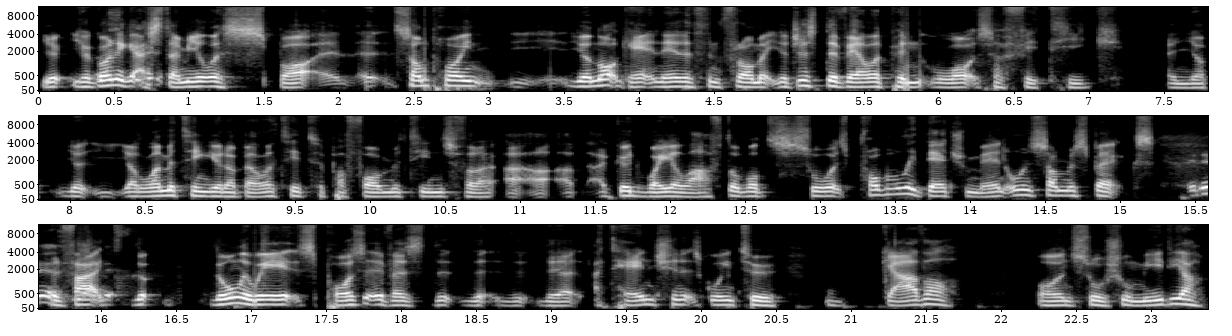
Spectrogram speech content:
You're, you're going to get a stimulus, but at some point, you're not getting anything from it. You're just developing lots of fatigue and you're, you're, you're limiting your ability to perform routines for a, a, a, good while afterwards. So it's probably detrimental in some respects. It is. In fact, the, the only way it's positive is the, the, the attention it's going to gather on social media.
